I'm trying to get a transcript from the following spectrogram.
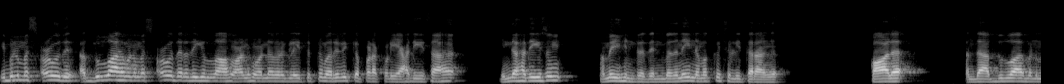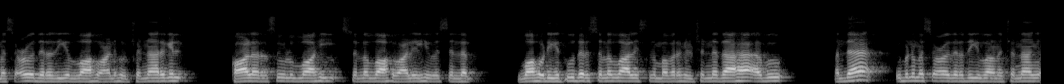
Ibn Masud Abdullah Ibn Masud ரலியல்லாஹு அனுகு அன்னவர்களை தொற்றும் அறிவிக்கப்படக்கூடிய ஹதீஸாக இந்த ஹதீஸும் அமைகின்றது என்பதனை நமக்கு சொல்லித் தராங்க. கால அந்த அப்துல்லாஹ் பின் மஸ்ஊத் ரலியல்லாஹு அனுகு சொன்னார்கள் கால ரசூலுல்லாஹி சொல்லல்லாஹு அலிஹி வசல்லம் அல்லாஹுடைய தூதர் சல்லா அலிஸ்லம் அவர்கள் சொன்னதாக அபு அந்த இபின் மஸ்ஊத் ரதி அன்ஹு சொன்னாங்க.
